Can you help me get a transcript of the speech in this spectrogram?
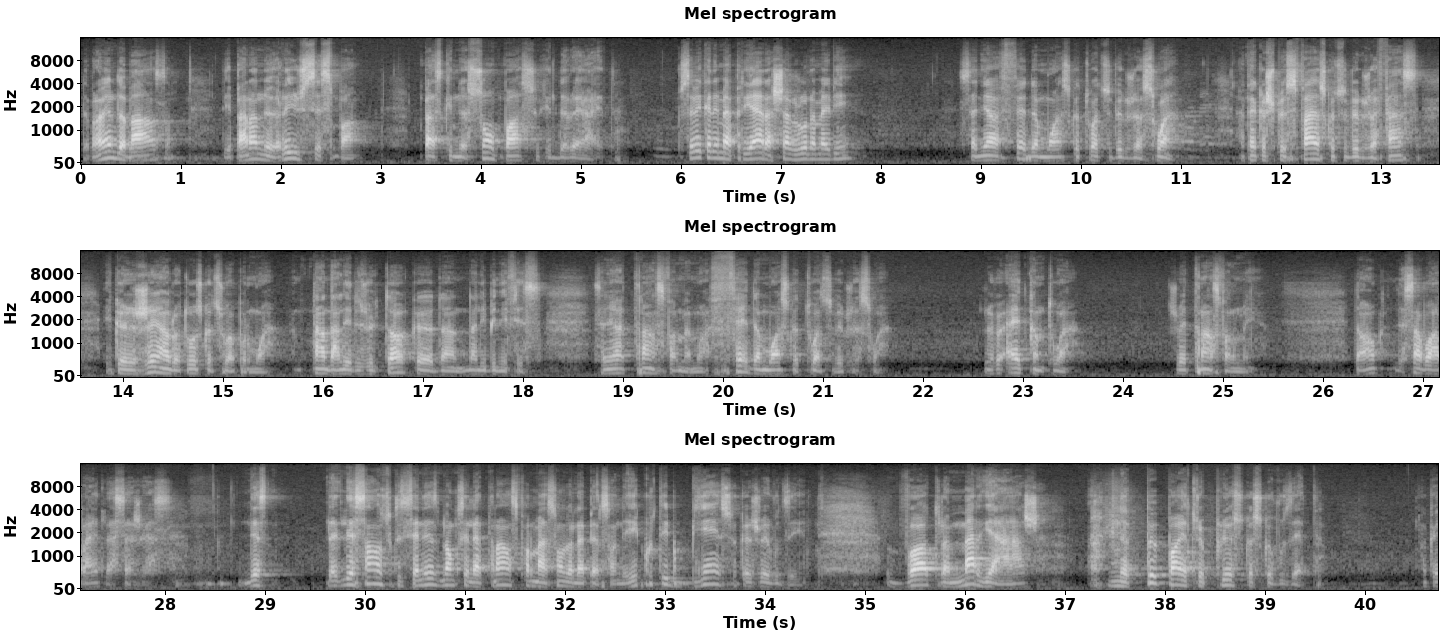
Le problème de base, les parents ne réussissent pas parce qu'ils ne sont pas ce qu'ils devraient être. Vous savez quelle est ma prière à chaque jour de ma vie? Seigneur, fais de moi ce que toi tu veux que je sois, afin que je puisse faire ce que tu veux que je fasse et que j'ai en retour ce que tu sois pour moi, tant dans les résultats que dans les bénéfices. Seigneur, transforme-moi. Fais de moi ce que toi tu veux que je sois. Je veux être comme toi. Je veux être transformé. Donc, le savoir-être, la sagesse. L'essence du christianisme, donc, c'est la transformation de la personne. Et écoutez bien ce que je vais vous dire. Votre mariage ne peut pas être plus que ce que vous êtes. OK?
